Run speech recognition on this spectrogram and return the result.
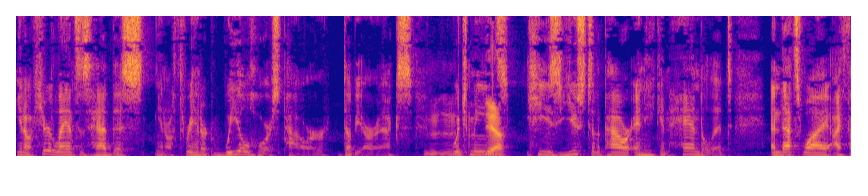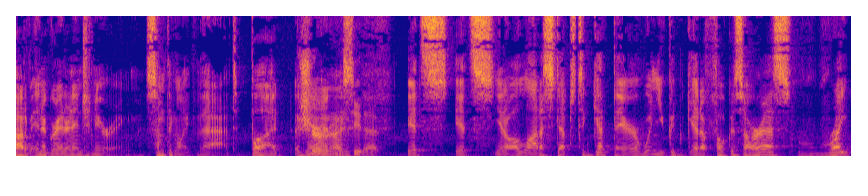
you know, here Lance has had this, you know, 300 wheel horsepower WRX, mm-hmm. which means yeah. he's used to the power and he can handle it. And that's why I thought of integrated engineering, something like that. But again, sure, I see that it's it's you know a lot of steps to get there when you could get a Focus RS right.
